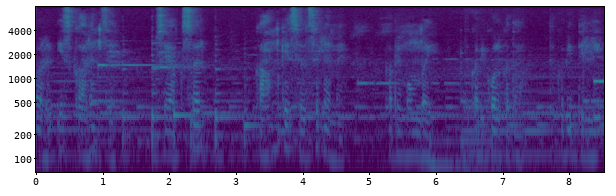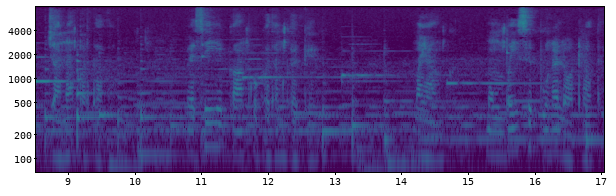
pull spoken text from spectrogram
और इस कारण से उसे अक्सर काम के सिलसिले में कभी मुंबई तो कभी कोलकाता तो कभी दिल्ली जाना पड़ता था। वैसे ही एक काम को ख़त्म करके मयांक मुंबई से पुणे लौट रहा था।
